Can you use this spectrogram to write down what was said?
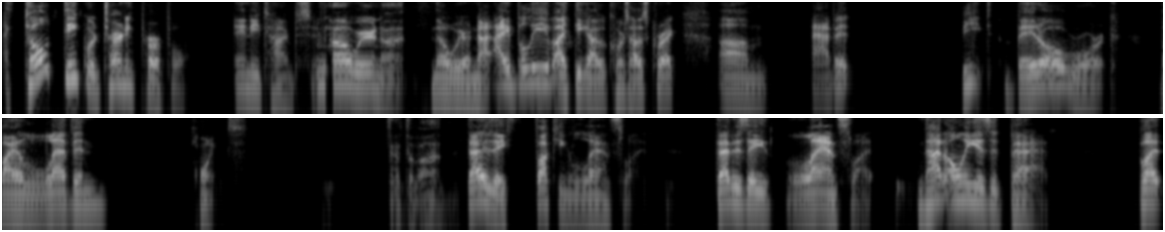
I don't think we're turning purple anytime soon. No, we're not. No, we are not. I believe, I think, I, of course, I was correct. Um, Abbott beat Beto O'Rourke by 11 points. That's a lot. That is a fucking landslide. That is a landslide. Not only is it bad, but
